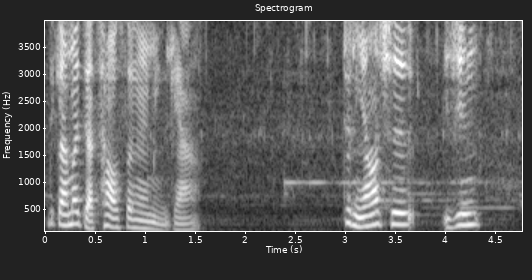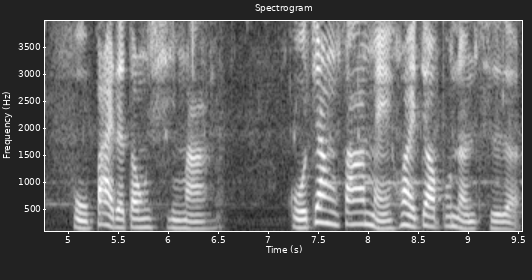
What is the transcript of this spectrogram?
你敢要吃臭生的物件？就你要吃已经腐败的东西吗？果酱发霉坏掉不能吃了，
